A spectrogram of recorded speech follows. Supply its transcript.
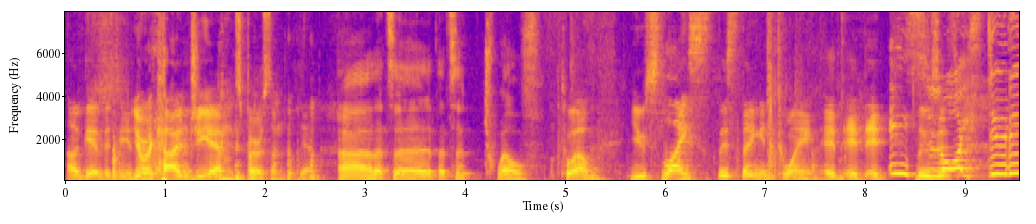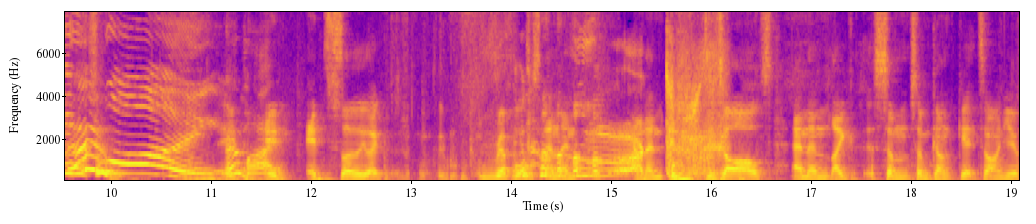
I'll give it to you. You're a kind GM's person. yeah. uh, that's a that's a 12. 12. You slice this thing in twain. It it, it loses. it in It, Oh my. It, it slowly like ripples and then and then dissolves and then like some some gunk gets on you.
